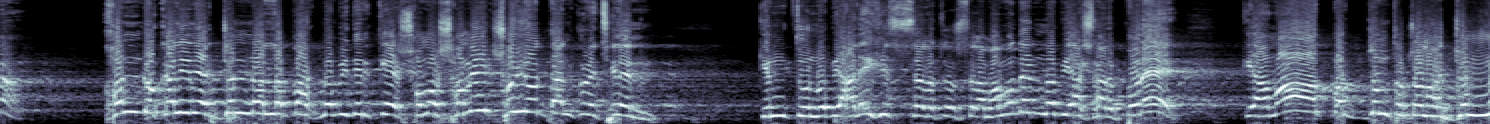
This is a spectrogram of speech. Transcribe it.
না। খণ্ডকালীনের জন্য আল্লাহ পাক নবীদেরকে সমসাময়িক শরীয়ত দান করেছিলেন। কিন্তু নবী ওয়াসসালাম আমাদের নবী আসার পরে কিয়ামত পর্যন্ত চলার জন্য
